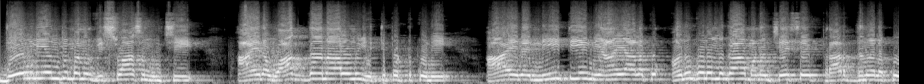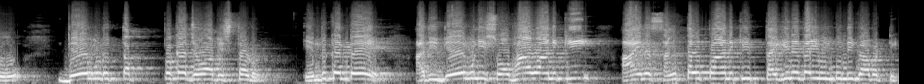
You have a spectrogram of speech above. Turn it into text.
దేవుని యందు మనం విశ్వాసం ఉంచి ఆయన వాగ్దానాలను ఎత్తిపట్టుకుని ఆయన నీతి న్యాయాలకు అనుగుణముగా మనం చేసే ప్రార్థనలకు దేవుడు తప్పక జవాబిస్తాడు. ఎందుకంటే అది దేవుని స్వభావానికి ఆయన సంకల్పానికి తగినదై ఉంటుంది కాబట్టి.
